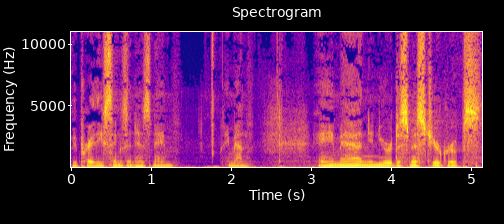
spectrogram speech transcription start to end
We pray these things in his name. Amen. Amen. And you are dismissed to your groups.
